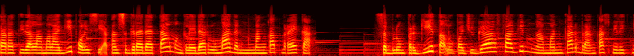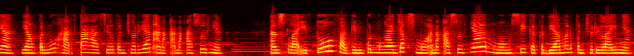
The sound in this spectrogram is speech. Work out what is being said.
karena tidak lama lagi polisi akan segera datang menggeledah rumah dan menangkap mereka. Sebelum pergi, tak lupa juga Fagin mengamankan berangkas miliknya yang penuh harta hasil pencurian anak-anak asuhnya. Dan setelah itu, Fagin pun mengajak semua anak asuhnya mengungsi ke kediaman pencuri lainnya.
